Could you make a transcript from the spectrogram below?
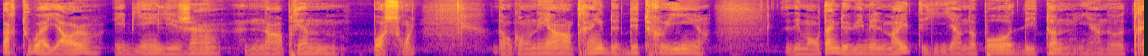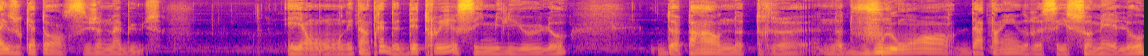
partout ailleurs, eh bien, les gens n'en prennent pas soin. Donc, on est en train de détruire des montagnes de 8000 mètres. Il n'y en a pas des tonnes. Il y en a 13 ou 14, si je ne m'abuse. Et on est en train de détruire ces milieux-là de par notre, notre vouloir d'atteindre ces sommets-là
